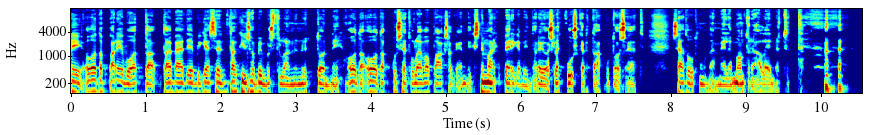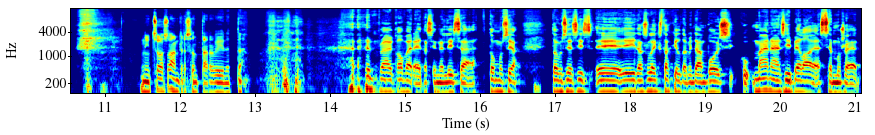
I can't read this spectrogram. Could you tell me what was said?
Niin, oota pari vuotta, tai mä en tiedä mikä sen takin sopimustilanne nyt on, niin oota, oota kun se tulee vapaaksi agentiksi, niin Mark Bergevin tarjoaa sille kuusi kertaa kutoseen, että sä tuut muuten meille Montrealiin nyt. Että. niin Josh Anderson tarvii nyt. vähän kavereita sinne lisää. Että tommosia, tommosia siis ei, ei tässä ole takilta mitään pois, kun mä näen siinä pelaajassa semmoiseen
